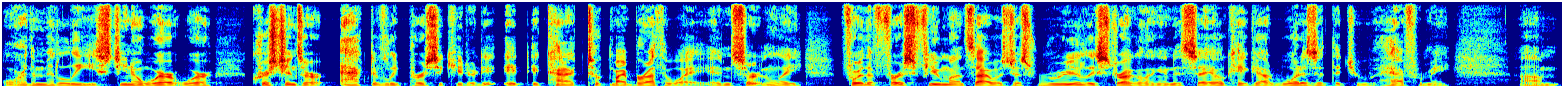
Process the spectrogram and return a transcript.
or the Middle East, you know, where, where Christians are actively persecuted. It, it, it kind of took my breath away. And certainly for the first few months, I was just really struggling and to say, okay, God, what is it that you have for me? Um,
